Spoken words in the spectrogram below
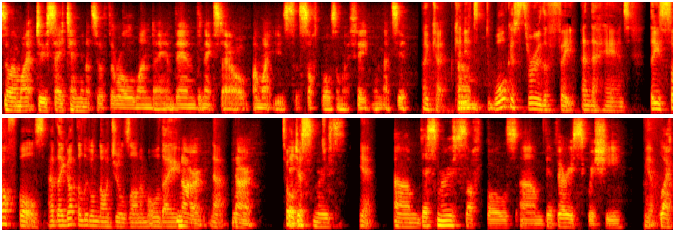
So I might do, say, 10 minutes of the roller one day, and then the next day I'll, I might use the soft balls on my feet, and that's it. Okay. Can um, you walk us through the feet and the hands? These soft balls, have they got the little nodules on them, or they? No, no, no. Talk they're just smooth. Yeah. Um, they're smooth soft balls. Um, they're very squishy. Yeah. Like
